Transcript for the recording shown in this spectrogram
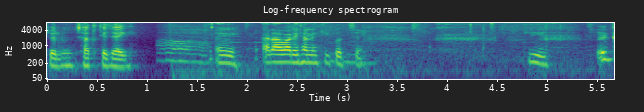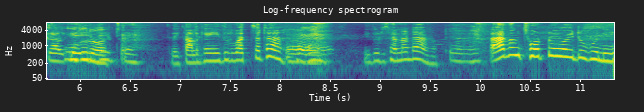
চলুন ছাদকে যাই। এই আর আবার এখানে কি করছে? কি? কালকে ইঁদুরটা। তাই কালকে ইঁদুর বাচ্চাটা? ইঁদুর ছানাটা? একদম ছোট ওইটুকুনি।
